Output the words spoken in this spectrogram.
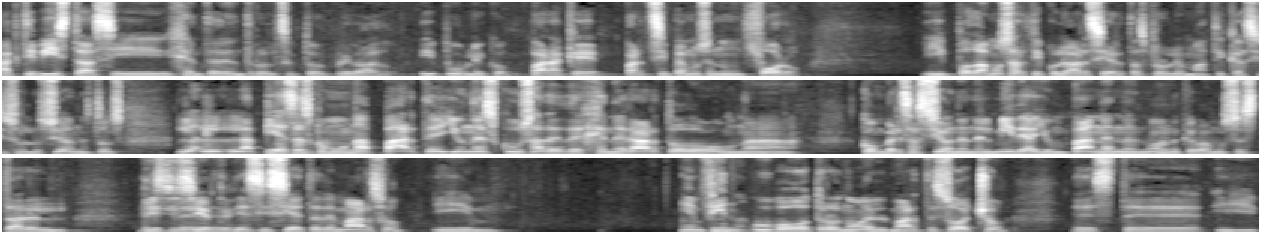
activistas y gente dentro del sector privado y público para que participemos en un foro y podamos articular ciertas problemáticas y soluciones. Entonces, la, la pieza es como una parte y una excusa de, de generar todo una conversación. En el MIDE hay un panel, ¿no? En el que vamos a estar el este, 17. 17 de marzo y, y, en fin, hubo otro, ¿no? El martes 8, este, y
